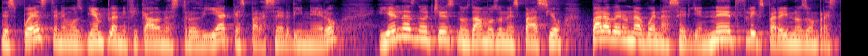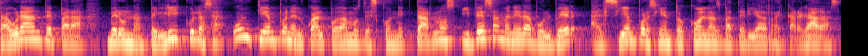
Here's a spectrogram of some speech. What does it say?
Después tenemos bien planificado nuestro día, que es para hacer dinero. Y en las noches nos damos un espacio para ver una buena serie en Netflix, para irnos a un restaurante, para ver una película, o sea, un tiempo en el cual podamos desconectarnos y de esa manera volver al 100% con las baterías recargadas.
